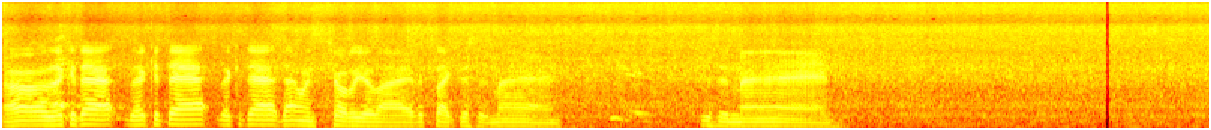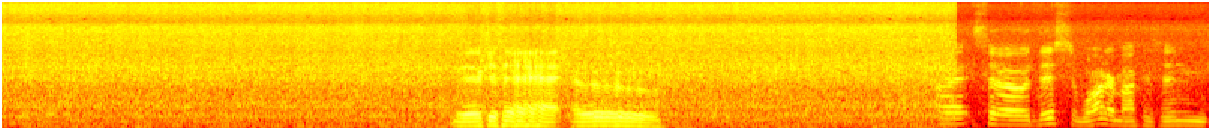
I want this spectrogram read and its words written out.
Oh, look at that, look at that, look at that. That one's totally alive. It's like, this is mine. This is mine. Look at that. Oh. Alright, so this water moccasin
